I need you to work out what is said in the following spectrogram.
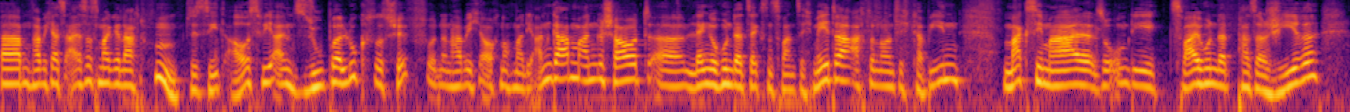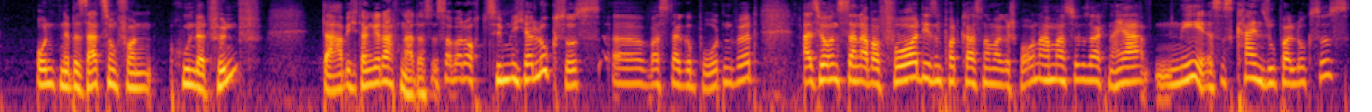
ähm, habe ich als erstes mal gedacht, hm, das sieht aus wie ein super Luxusschiff. Und dann habe ich auch nochmal die Angaben angeschaut. Äh, Länge 126 Meter, 98 Kabinen, maximal so um die 200 Passagiere und eine Besatzung von 105 da habe ich dann gedacht, na, das ist aber doch ziemlicher Luxus, äh, was da geboten wird. Als wir uns dann aber vor diesem Podcast nochmal gesprochen haben, hast du gesagt, naja, nee, es ist kein super Luxus.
